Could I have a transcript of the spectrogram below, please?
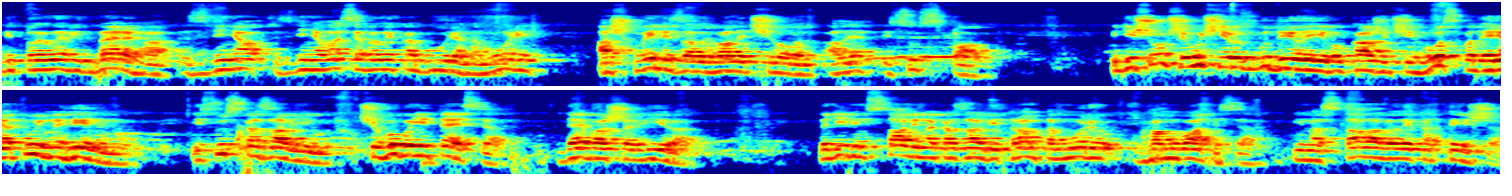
відпливли від берега, здійня- здійнялася велика буря на морі, аж хвилі заливали човен, але Ісус спав. Підійшовши, учні розбудили його, кажучи, Господи, рятуй, ми гинемо. Ісус сказав їм, чого боїтеся, де ваша віра? Тоді він став і наказав вітрам та морю вгамуватися, і настала велика тиша.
